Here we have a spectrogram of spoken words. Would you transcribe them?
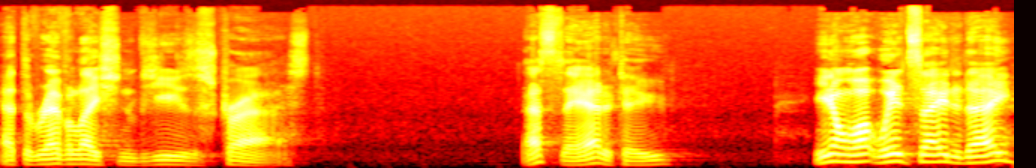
at the revelation of Jesus Christ. That's the attitude. You know what we'd say today?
